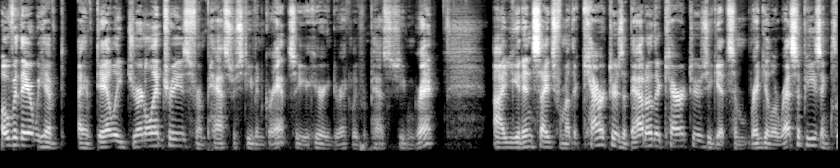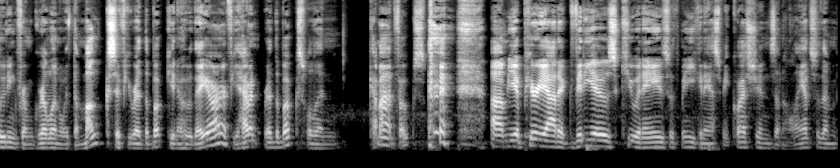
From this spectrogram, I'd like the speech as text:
Over there, we have I have daily journal entries from Pastor Stephen Grant, so you're hearing directly from Pastor Stephen Grant. Uh, you get insights from other characters about other characters. You get some regular recipes, including from Grilling with the Monks. If you read the book, you know who they are. If you haven't read the books, well then come on, folks. um, you have periodic videos, Q and A's with me. You can ask me questions and I'll answer them.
